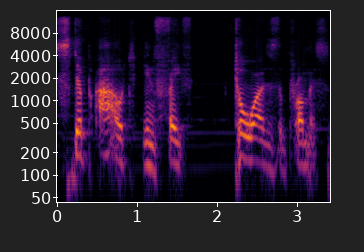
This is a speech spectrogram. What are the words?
Step out in faith towards the promise.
